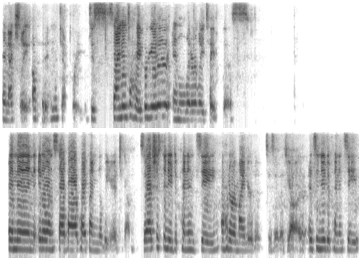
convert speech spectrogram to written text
And actually, I'll put it in the chat for you. Just sign into HiPerGator and literally type this. And then it'll install BioPython and you'll be good to go. So that's just the new dependency. I had a reminder to, to say that to y'all. It's a new dependency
